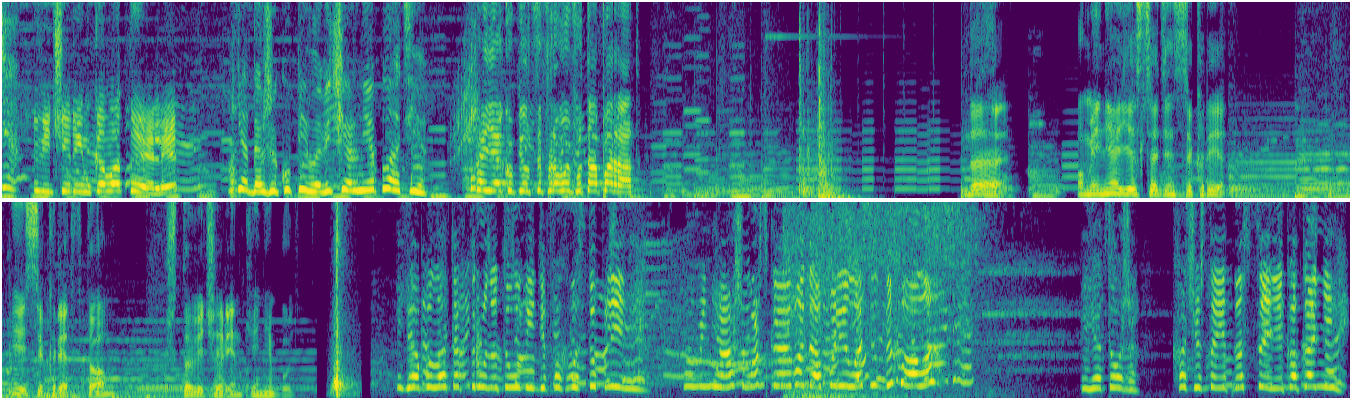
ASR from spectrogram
томите. Вечеринка в отеле. Я даже купила вечернее платье. А я купил цифровой фотоаппарат. Да, у меня есть один секрет. И секрет в том, что вечеринки не будет. Я была так тронута, увидев их выступление. У меня аж морская вода полилась и вздыхала. Я тоже хочу стоять на сцене, как они.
